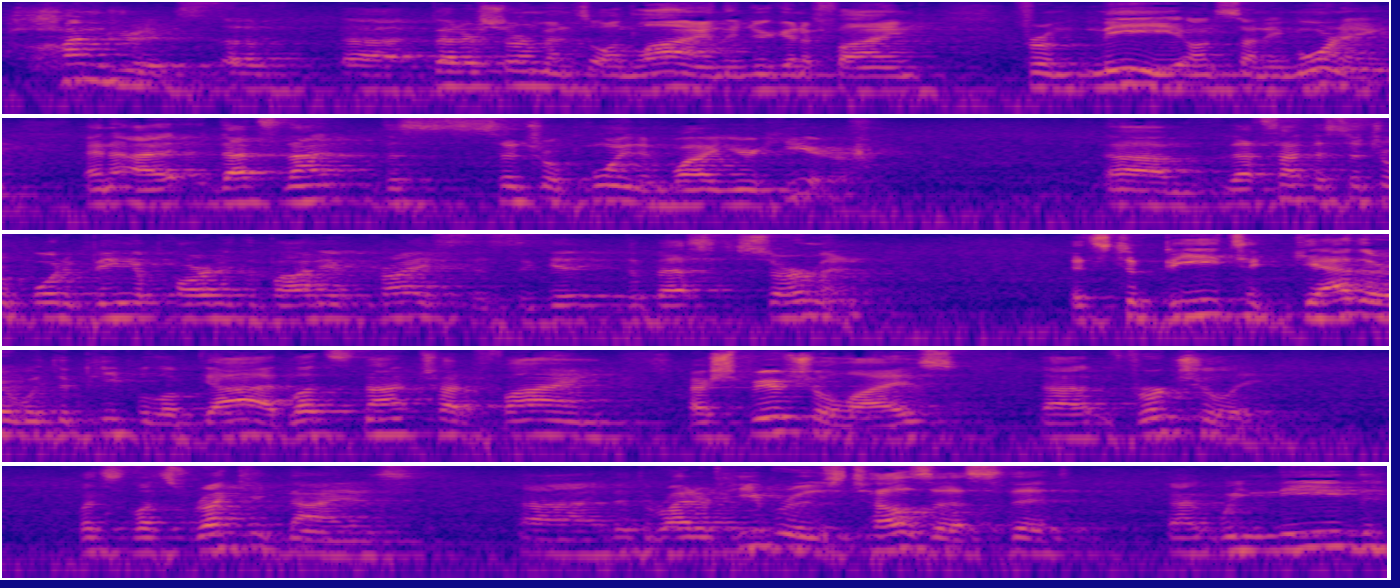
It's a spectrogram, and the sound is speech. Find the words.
hundreds of uh, better sermons online than you're going to find from me on Sunday morning. And I, that's not the central point of why you're here. Um, that's not the central point of being a part of the body of Christ, is to get the best sermon. It's to be together with the people of God. Let's not try to find our spiritual lives uh, virtually. Let's, let's recognize uh, that the writer of Hebrews tells us that uh, we need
